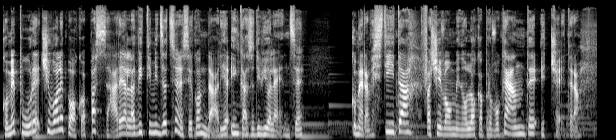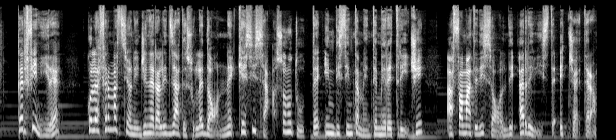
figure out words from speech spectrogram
come pure ci vuole poco a passare alla vittimizzazione secondaria in caso di violenze. Come era vestita, faceva un meno loca provocante, eccetera. Per finire, con le affermazioni generalizzate sulle donne che si sa sono tutte indistintamente meretrici, affamate di soldi, a riviste, eccetera.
